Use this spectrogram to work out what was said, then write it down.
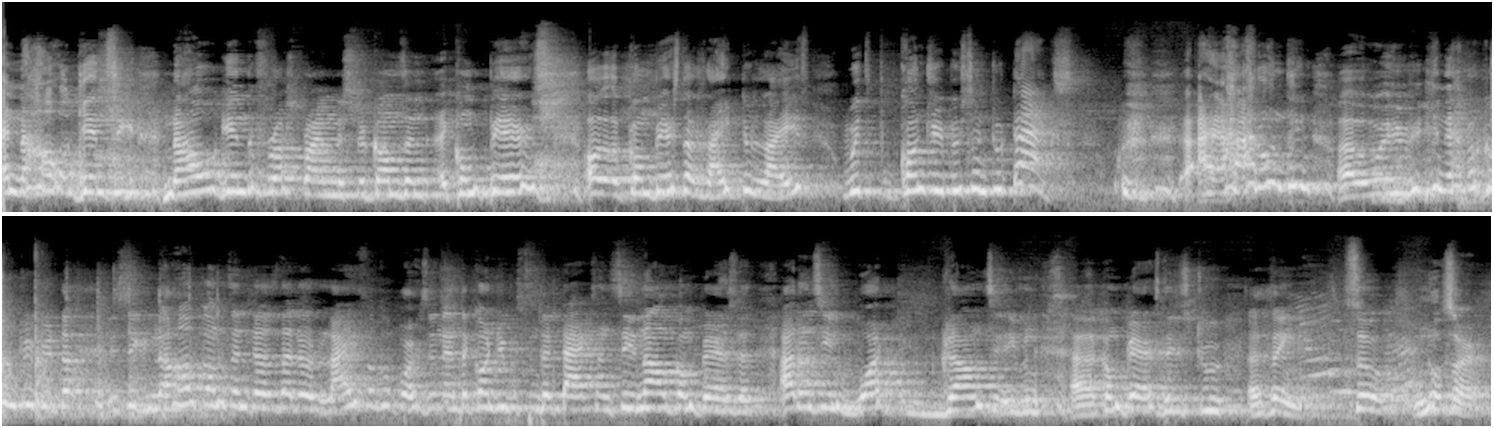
And now again, now again, the first prime minister comes and compares, uh, compares the right to life with contribution to tax. I, I don't think uh, we, we, can ever contribute. The, see, now comes and tells that the life of a person and the contribution to tax, and see now compares it. I don't see what grounds even uh, compares these two uh, things. So no, sir.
